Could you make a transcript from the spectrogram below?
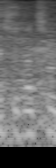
আশীর্বাদ শুরু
